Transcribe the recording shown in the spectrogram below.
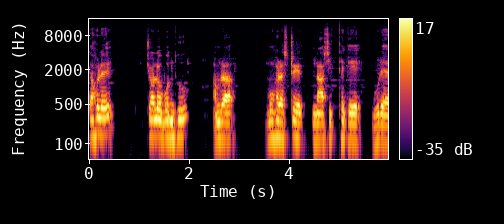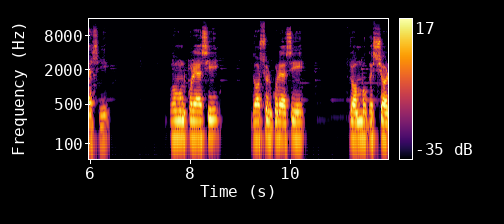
তাহলে চলো বন্ধু, আমরা মহারাষ্ট্রের নাসিক থেকে ঘুরে আসি। ভ্রমণ করে আসি, দর্শন করে আসি ত্রম্বকেশ্বর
